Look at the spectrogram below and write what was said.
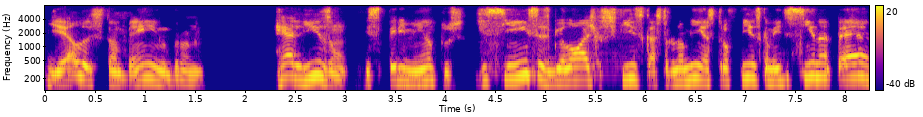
E elas também, Bruno, realizam experimentos de ciências biológicas, física, astronomia, astrofísica, medicina, até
